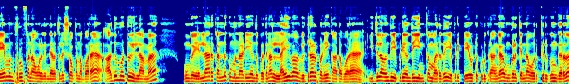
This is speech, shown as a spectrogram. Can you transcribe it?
பேமெண்ட் ப்ரூஃபை நான் உங்களுக்கு இந்த இடத்துல ஷோ பண்ண போகிறேன் அது மட்டும் இல்லாமல் உங்கள் எல்லாரும் கண்ணுக்கு முன்னாடியே வந்து பார்த்தீங்கன்னா லைவாக விட்ரால் பண்ணியும் காட்ட போகிறேன் இதில் வந்து எப்படி வந்து இன்கம் வருது எப்படி பே அவுட்டு கொடுக்குறாங்க உங்களுக்கு என்ன ஒர்க் இருக்குங்கிறத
